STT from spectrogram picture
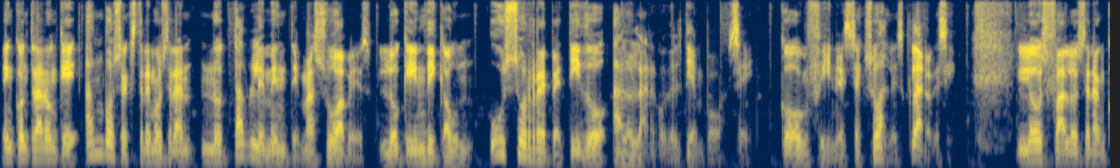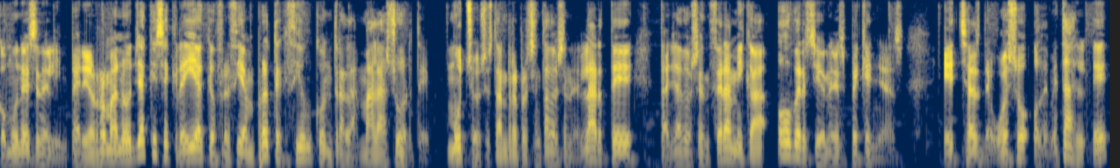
Encontraron que ambos extremos eran notablemente más suaves, lo que indica un uso repetido a lo largo del tiempo. Sí, con fines sexuales, claro que sí. Los falos eran comunes en el Imperio Romano ya que se creía que ofrecían protección contra la mala suerte. Muchos están representados en el arte, tallados en cerámica o versiones pequeñas, hechas de hueso o de metal, ¿eh?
